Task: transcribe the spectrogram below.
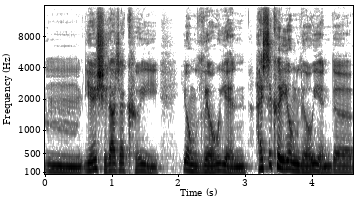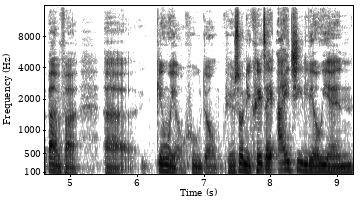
嗯，也许大家可以用留言，还是可以用留言的办法，呃，跟我有互动。比如说，你可以在 IG 留言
